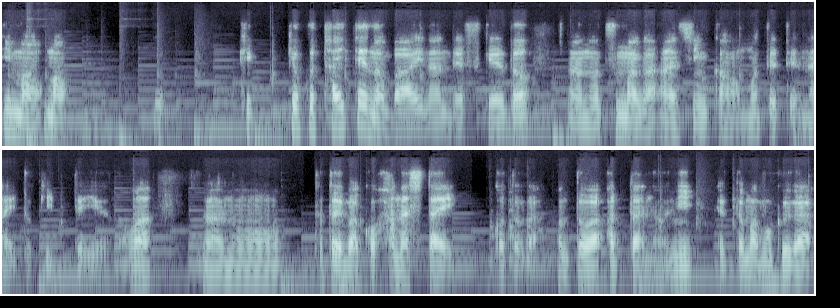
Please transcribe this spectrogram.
今まあ結局大抵の場合なんですけどあの妻が安心感を持ててない時っていうのはあの例えばこう話したいことが本当はあったのに、えっとまあ、僕が、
